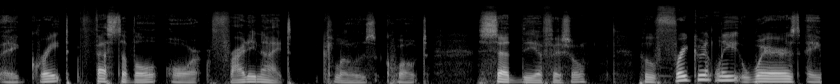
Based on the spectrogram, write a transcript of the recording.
a great festival or Friday night, close quote, said the official, who frequently wears a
